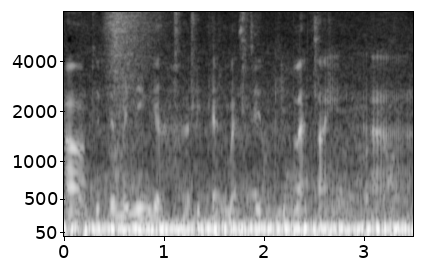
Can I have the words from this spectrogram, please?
Oh, kita menyinggah dekat Masjid Kiblatain. Ah.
